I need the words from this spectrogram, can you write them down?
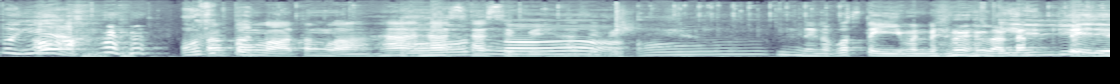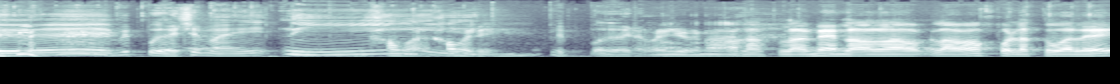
เปิดไงอ๋ออะอ๋อต้องต้องรอต้องรอห้าห้าห้าสิบวิห้าสิบวิอ๋อนี่เราก็ตีมันเราก็ตีเรื่อยๆเลยไม่เปิดใช่ไหมนี่เข้ามาเข้ามาดิไม่เปิดมันอยู่ข้างหน้าแล้วแล้วเนี่ยเราเราเราก็คนละตัวเลย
